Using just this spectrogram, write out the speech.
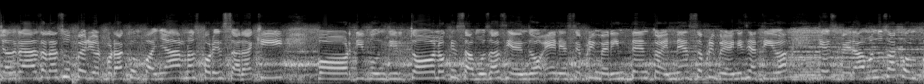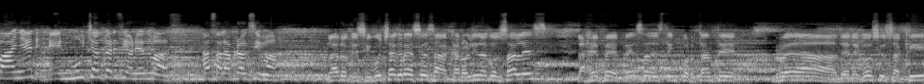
Muchas gracias a la Superior por acompañarnos, por estar aquí, por difundir todo lo que estamos haciendo en este primer intento, en esta primera iniciativa, que esperamos nos acompañen en muchas versiones más. Hasta la próxima. Claro que sí, muchas gracias a Carolina González, la jefe de prensa de esta importante rueda de negocios aquí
